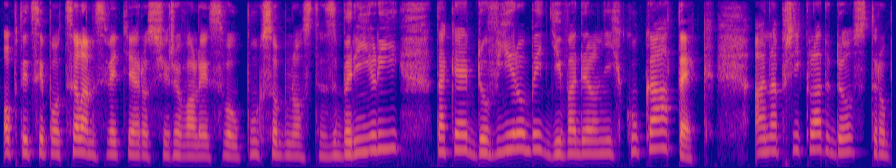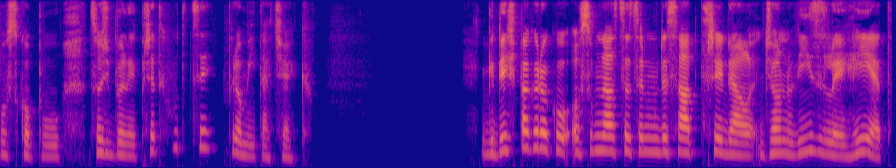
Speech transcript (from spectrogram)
Optici po celém světě rozšiřovali svou působnost z brýlí také do výroby divadelních kukátek a například do stroboskopů, což byli předchůdci promítaček. Když pak roku 1873 dal John Weasley Hyatt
